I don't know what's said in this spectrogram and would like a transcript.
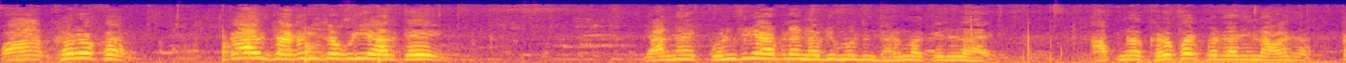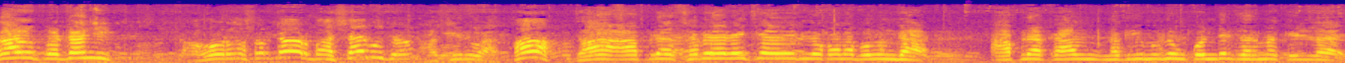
पहा खरोखर काय जागडी जोगडी आलते? याने कोणतरी आपल्या नदीमधून धर्म केलेला आहे. आपण खरोखर प्रधानी लावायचं. काय हो प्रधानी? हो राव सरकार मुद्रा आशीर्वाद. हा जा आपल्या सगळ्या लोकांना बोलून घ्या. आपल्या काल नगरीमधून कोणतरी धर्म केलेला आहे.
